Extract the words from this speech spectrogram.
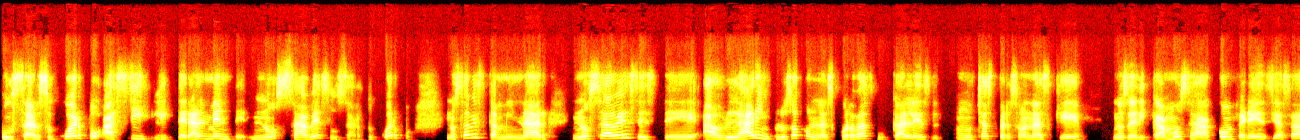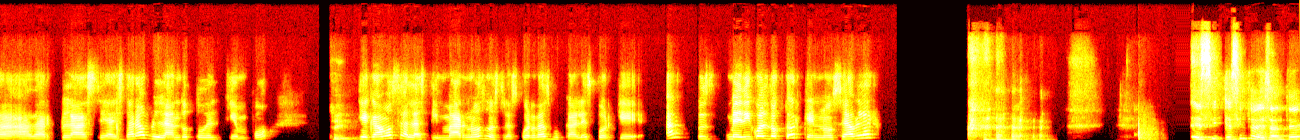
usar su cuerpo, así, literalmente, no sabes usar tu cuerpo, no sabes caminar, no sabes este, hablar incluso con las cuerdas bucales. Muchas personas que nos dedicamos a conferencias, a, dar clase, a estar hablando todo el tiempo, llegamos a lastimarnos nuestras cuerdas bucales porque, ah, pues me dijo el doctor que no sé hablar. es, es interesante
